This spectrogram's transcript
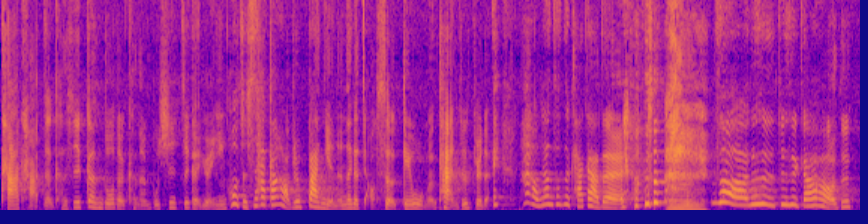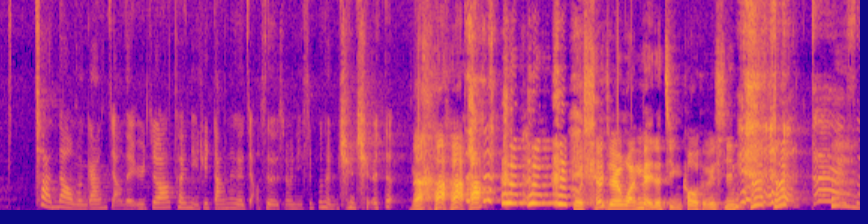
卡卡的，可是更多的可能不是这个原因，或者是他刚好就扮演的那个角色给我们看，就觉得哎，他好像真的卡卡的，你知道啊？就是就是刚好就串到我们刚刚讲的宇宙要推你去当那个角色的时候，你是不能拒绝的。我现在觉得完美的紧扣核心。对，所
